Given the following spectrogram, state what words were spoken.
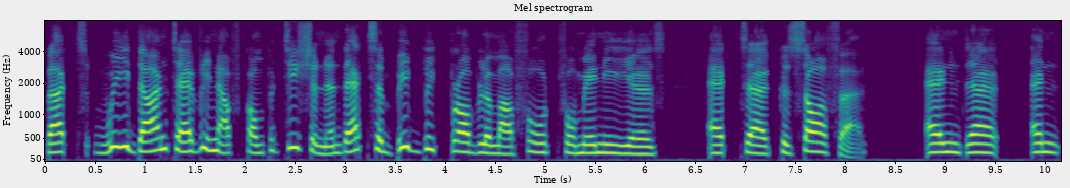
But we don't have enough competition, and that's a big, big problem I fought for many years at uh. And, uh, and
